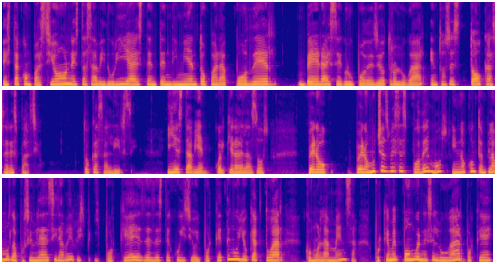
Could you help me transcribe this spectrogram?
esta compasión, esta sabiduría, este entendimiento para poder ver a ese grupo desde otro lugar, entonces toca hacer espacio, toca salirse. Y está bien, cualquiera de las dos. Pero, pero muchas veces podemos y no contemplamos la posibilidad de decir, a ver, ¿y por qué es desde este juicio? ¿Y por qué tengo yo que actuar como la mensa? ¿Por qué me pongo en ese lugar? ¿Por qué?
